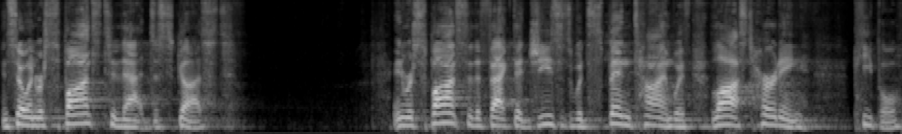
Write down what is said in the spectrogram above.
And so, in response to that disgust, in response to the fact that Jesus would spend time with lost, hurting people,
